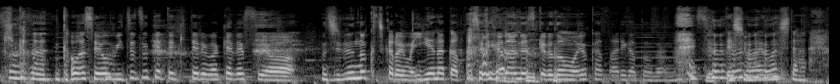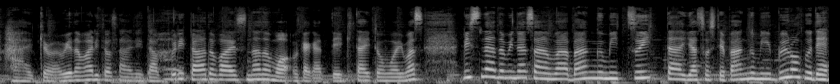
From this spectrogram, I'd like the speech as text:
期間為替を見続けてきてるわけですよ。自分の口から今言えなかったセリフなんですけれどもよかったありがとうございます。言ってしまいました。はい今日は上田真理人さんにたっぷりとアドバイスなども伺っていきたいと思います、はい、リスナーの皆さんは番組ツイッターやそして番組ブログで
